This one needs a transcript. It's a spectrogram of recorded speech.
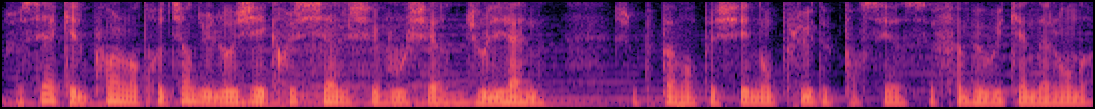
Je sais à quel point l'entretien du logis est crucial chez vous, chère Juliane. Je ne peux pas m'empêcher non plus de penser à ce fameux week-end à Londres.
